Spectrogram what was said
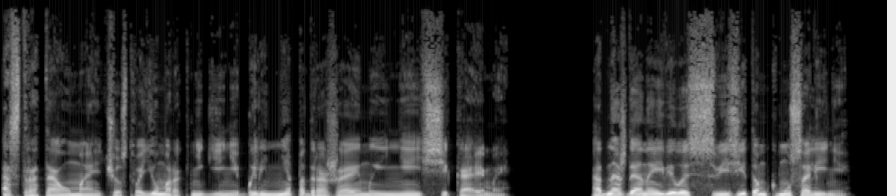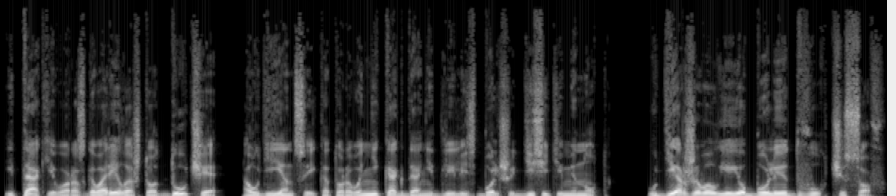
Острота ума и чувство юмора княгини были неподражаемы и неиссякаемы. Однажды она явилась с визитом к Муссолини и так его разговорила, что Дуче, аудиенции которого никогда не длились больше десяти минут, удерживал ее более двух часов.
